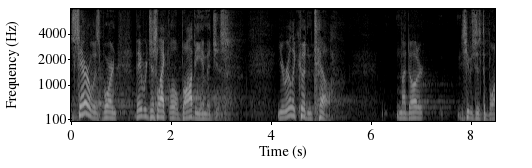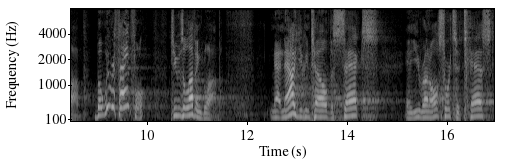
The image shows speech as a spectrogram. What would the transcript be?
Sarah was born, they were just like little blobby images. You really couldn't tell. My daughter, she was just a blob. But we were thankful she was a loving blob. Now, now you can tell the sex, and you run all sorts of tests.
